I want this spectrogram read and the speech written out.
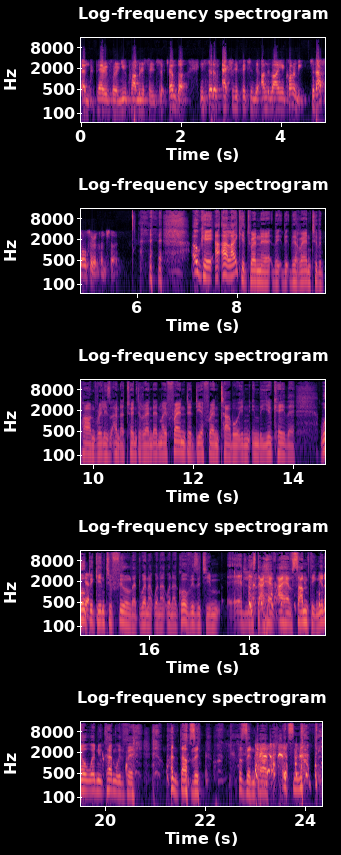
and preparing for a new prime minister in September, instead of actually fixing the underlying economy. So that's also a concern. Okay, I, I like it when uh, the, the the rand to the pound really is under twenty rand, and my friend, uh, dear friend Tabo in, in the UK, there will Yeah. begin to feel that when I when I when I go visit him, at least I have I have something. You know, when you come with uh, one thousand thousand pound, it's nothing.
